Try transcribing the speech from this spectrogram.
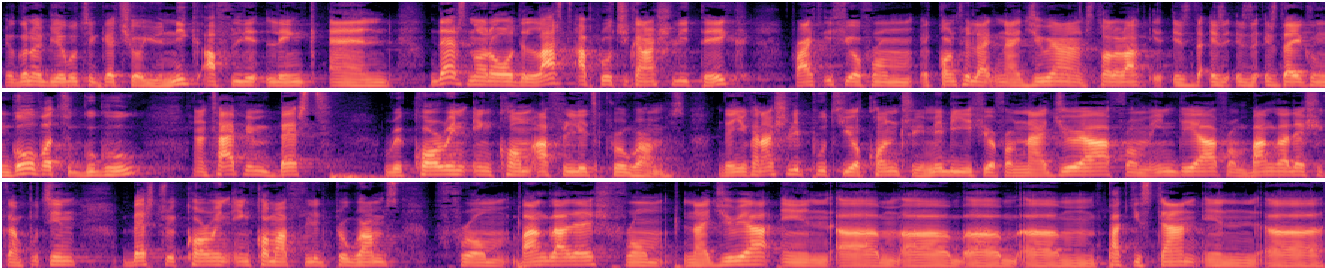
You're going to be able to get your unique affiliate link. And that's not all. The last approach you can actually take, right? If you're from a country like Nigeria and stuff like that, is, is, is, is that you can go over to Google and type in best recurring income affiliate programs. Then you can actually put your country. Maybe if you're from Nigeria, from India, from Bangladesh, you can put in best recurring income affiliate programs from Bangladesh, from Nigeria, in um, um, um, um Pakistan, in uh,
